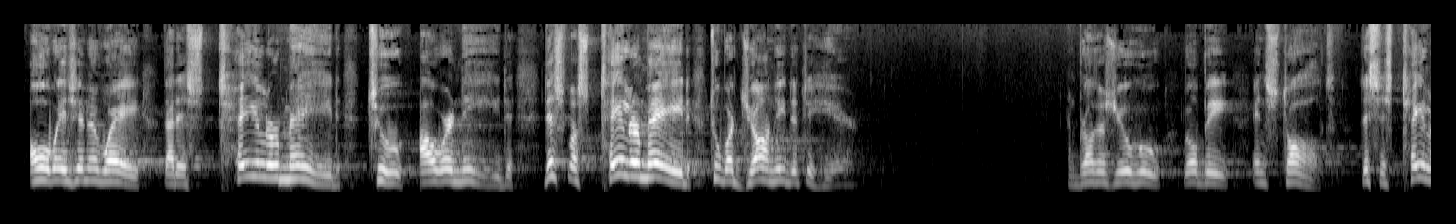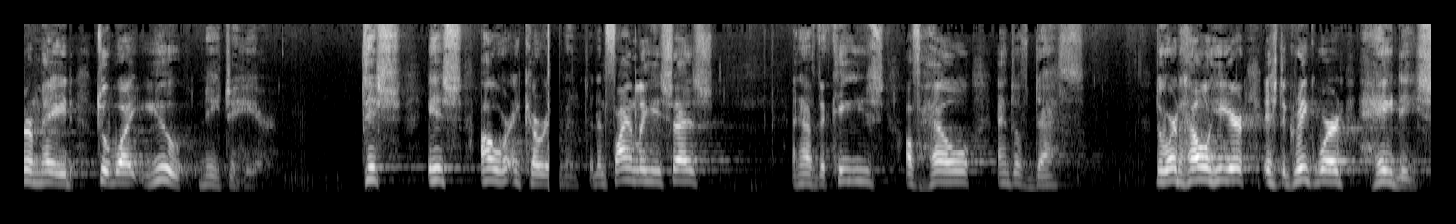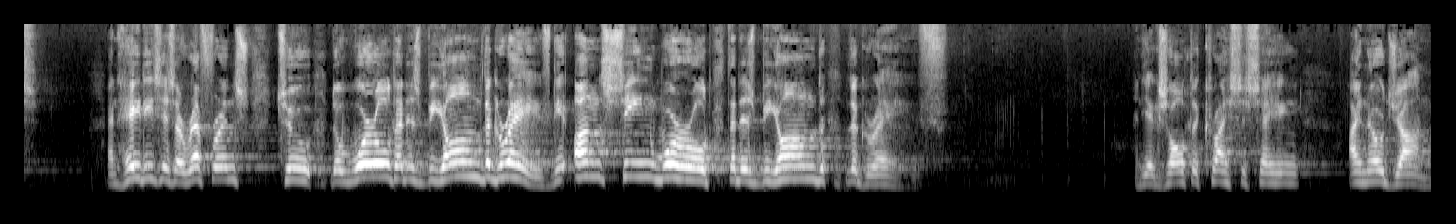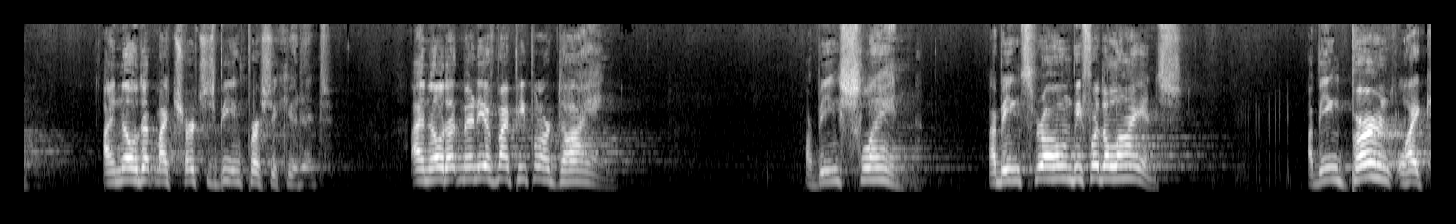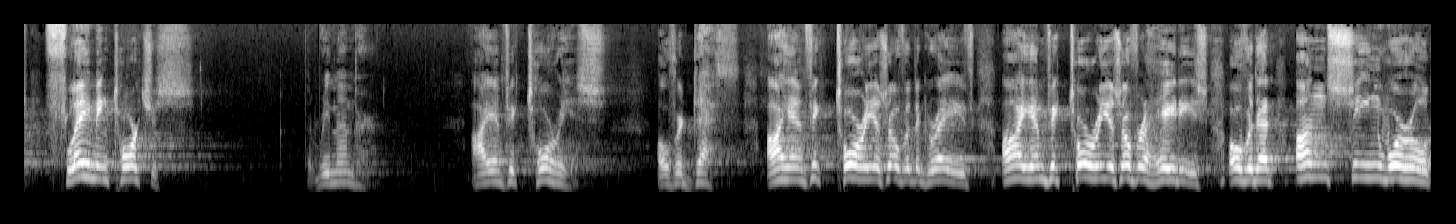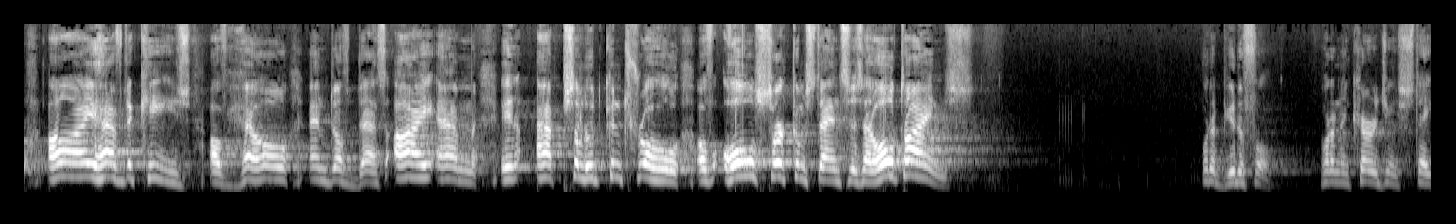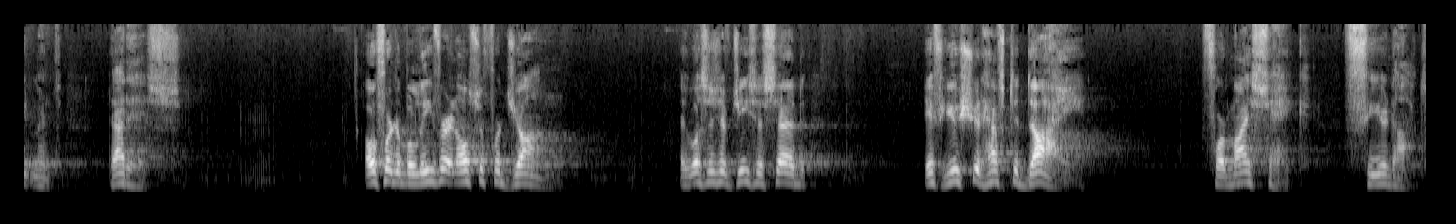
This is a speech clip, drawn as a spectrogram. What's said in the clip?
always in a way that is tailor made to our need. This was tailor made to what John needed to hear. And, brothers, you who will be installed, this is tailor made to what you need to hear. This is our encouragement. And then finally, he says, and have the keys of hell and of death. The word hell here is the Greek word Hades. And Hades is a reference to the world that is beyond the grave, the unseen world that is beyond the grave. And the exalted Christ is saying, I know, John, I know that my church is being persecuted. I know that many of my people are dying, are being slain, are being thrown before the lions, are being burned like flaming torches. But remember, I am victorious over death. I am victorious over the grave. I am victorious over Hades, over that unseen world. I have the keys of hell and of death. I am in absolute control of all circumstances at all times. What a beautiful, what an encouraging statement that is. Oh, for the believer and also for John. It was as if Jesus said, If you should have to die for my sake, fear not.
